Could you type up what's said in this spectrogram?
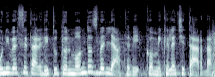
Universitari di tutto il mondo, svegliatevi con Michele Citarda.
